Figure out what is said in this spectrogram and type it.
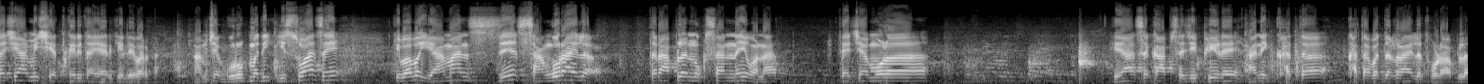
तशी आम्ही शेतकरी तयार केले बरं का. आमच्या ग्रुपमध्ये विश्वास आहे की बाबा या माणसे सांगू राहिलं तर आपलं नुकसान नाही होणार. त्याच्यामुळं हे असं कापसाची फीड आहे आणि खतं खताबद्दल राहिलं थोडं आपलं.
